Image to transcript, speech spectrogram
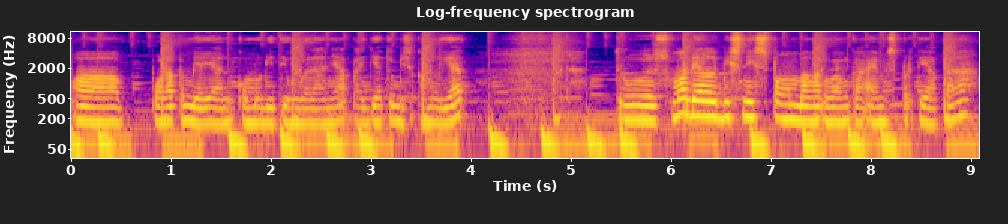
uh, pola pembiayaan komoditi unggulannya apa aja tuh bisa kamu lihat. Terus model bisnis pengembangan UMKM seperti apa?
